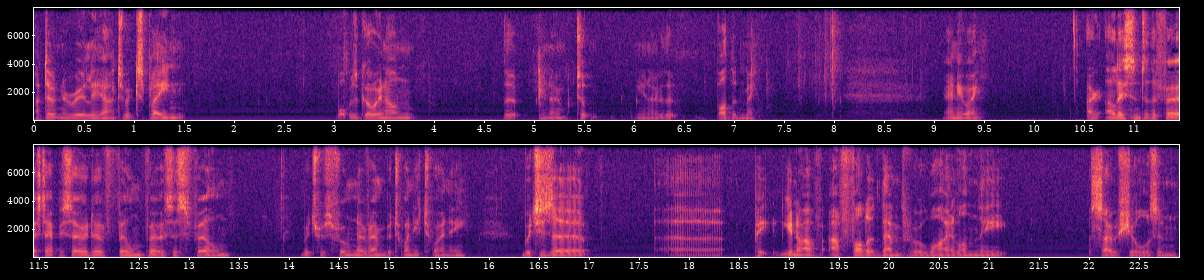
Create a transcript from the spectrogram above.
I don't know really how to explain what was going on that you know took, you know that bothered me. Anyway, I, I listened to the first episode of Film versus Film, which was from November 2020, which is a. Uh, you know, I've I've followed them for a while on the socials, and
